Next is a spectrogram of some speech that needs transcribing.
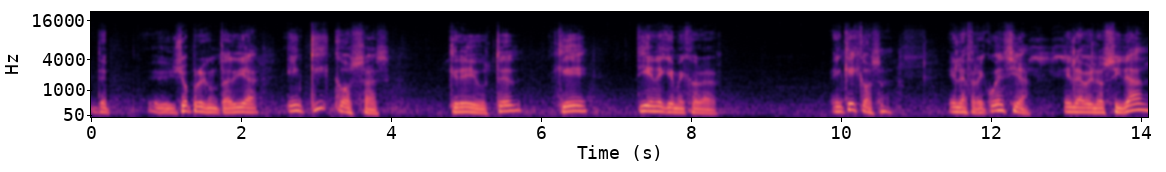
de- eh, yo preguntaría, ¿en qué cosas cree usted que tiene que mejorar? ¿En qué cosas? ¿En la frecuencia? ¿En la velocidad?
